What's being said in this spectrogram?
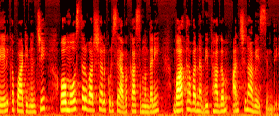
తేలికపాటి నుంచి ఓ మోస్తరు వర్షాలు కురిసే అవకాశం ఉందని వాతావరణ విభాగం అంచనా వేసింది.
